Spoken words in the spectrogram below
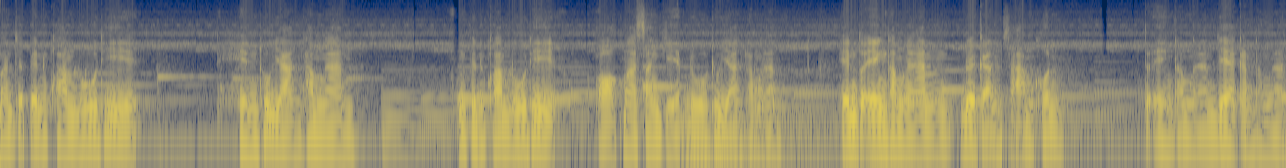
มันจะเป็นความรู้ที่เห็นทุกอย่างทำงาน มันเป็นความรู้ที่ออกมาสังเกตดูทุกอย่างทำงาน เห็นตัวเองทำงานด้วยกันสามคน ตัวเองทำงานแยกกันทำงาน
